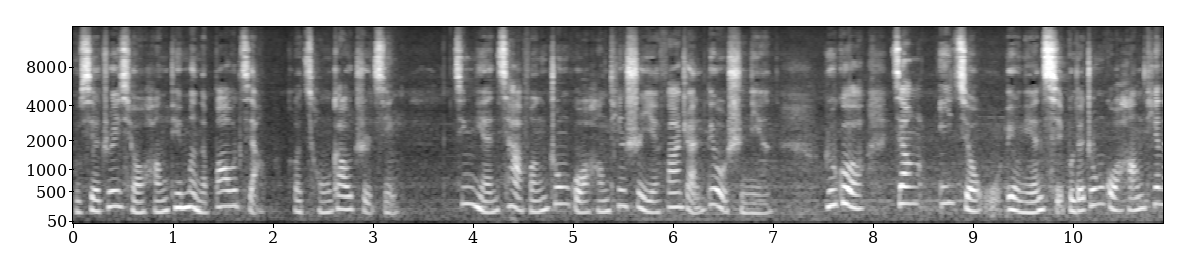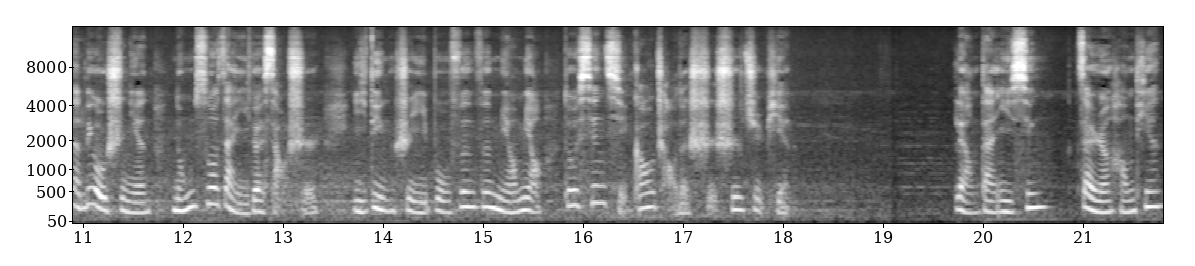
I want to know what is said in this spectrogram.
不懈追求航天梦的褒奖和崇高致敬。今年恰逢中国航天事业发展六十年，如果将一九五六年起步的中国航天的六十年浓缩在一个小时，一定是一部分分秒秒都掀起高潮的史诗巨片。两弹一星，载人航天。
